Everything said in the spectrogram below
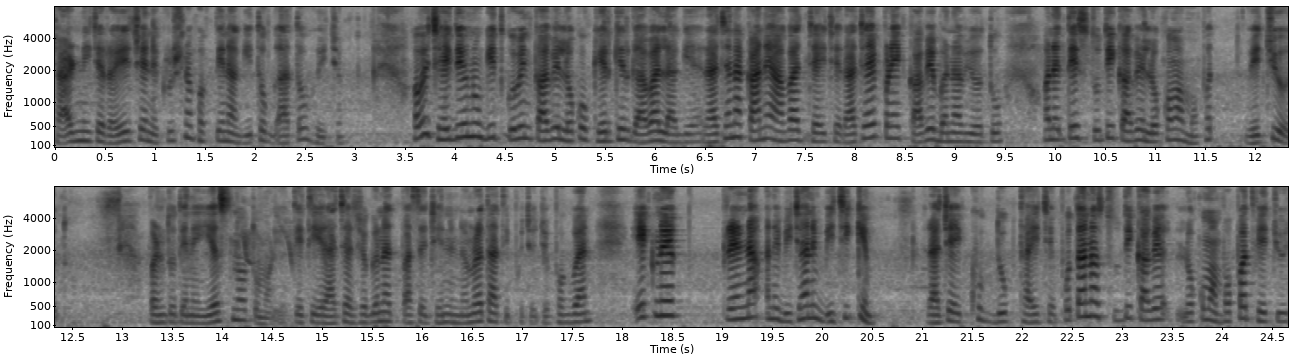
ઝાડ નીચે રહે છે અને કૃષ્ણ ભક્તિના ગીતો ગાતો હોય છે. હવે જયદેવનું ગીત ગોવિંદ કાવ્ય લોકો ઘેર ઘેર ગાવા લાગ્યા. રાજાના કાને આવાજ જાય છે. રાજાએ પણ એક કાવ્ય બનાવ્યું હતું અને તે સ્તુતિ કાવ્ય લોકોમાં મફત વેચ્યું હતું. પરંતુ તેને યશ નહોતો મળ્યો. તેથી રાજા જગન્નાથ પાસે જઈને નમ્રતાથી પૂછ્યું છે ભગવાન, એકનો એક પ્રેરણા અને બીજાને બીજી કેમ? રાજાએ ખૂબ દુઃખ થાય છે. પોતાના સ્તુતિ કાવ્ય લોકોમાં મફત વેચ્યું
